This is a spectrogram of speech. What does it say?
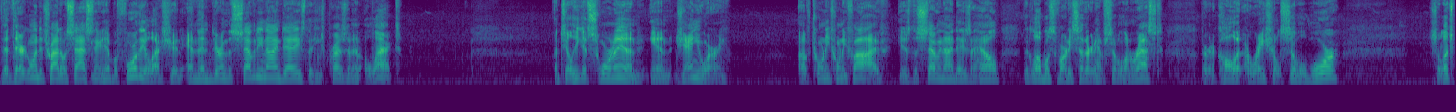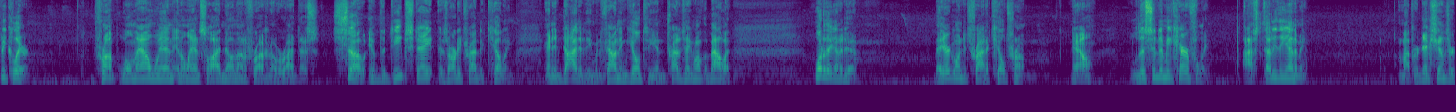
that they're going to try to assassinate him before the election, and then during the 79 days that he's president elect, until he gets sworn in in January of 2025, is the 79 days of hell. The globalists have already said they're going to have civil unrest. They're going to call it a racial civil war. So let's be clear. Trump will now win in a landslide. No amount of fraud can override this. So if the deep state has already tried to kill him and indicted him and found him guilty and tried to take him off the ballot, what are they going to do? They are going to try to kill Trump. Now, listen to me carefully. I've studied the enemy. My predictions are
